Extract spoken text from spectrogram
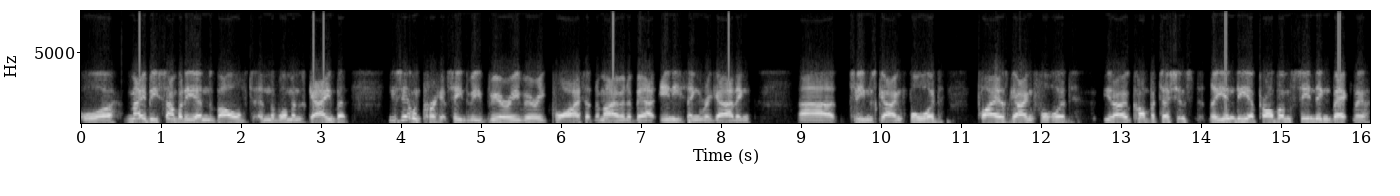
or maybe somebody involved in the women's game, but. New Zealand cricket seem to be very, very quiet at the moment about anything regarding uh, teams going forward, players going forward, you know, competitions. The India problem, sending back the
